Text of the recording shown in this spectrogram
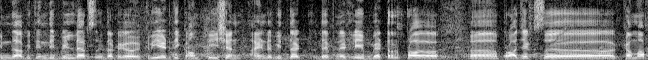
in the within the builders that uh, create the competition and with that definitely better pro, uh, projects uh, come up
